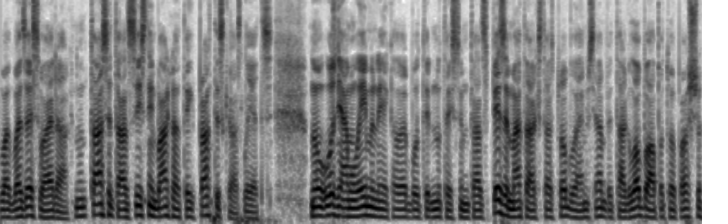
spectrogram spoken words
va- vajadzēs vairāk. Nu, tās ir tādas īstenībā ārkārtīgi praktiskas lietas. Nu, uzņēmuma līmenī, ka varbūt ir nu, teiksim, tādas piezemētākas tās problēmas, jā, bet tā globāli par to pašu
